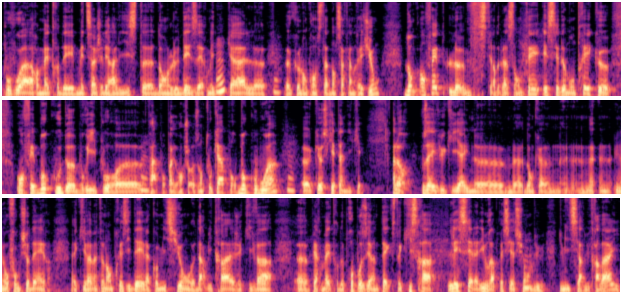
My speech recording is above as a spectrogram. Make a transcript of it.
pouvoir mettre des médecins généralistes dans le désert médical mmh. que l'on constate dans certaines régions. Donc, en fait, le ministère de la Santé essaie de montrer que on fait beaucoup de bruit pour, mmh. enfin, pour pas grand-chose, en tout cas, pour beaucoup moins mmh. que ce qui est indiqué. Alors, vous avez vu qu'il y a une, euh, donc une, haut fonctionnaire euh, qui va maintenant présider la commission d'arbitrage et qui va euh, permettre de proposer un texte qui sera laissé à la libre appréciation du, ministère du Travail.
